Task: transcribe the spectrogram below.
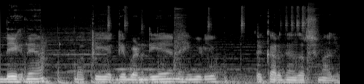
ਦੇਖਦੇ ਹਾਂ ਬਾਕੀ ਅੱਗੇ ਬਣਦੀ ਹੈ ਜਾਂ ਨਹੀਂ ਵੀਡੀਓ ਤੇ ਕਰਦੇ ਹਾਂ ਦਰਸ਼ਨ ਆਜੋ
